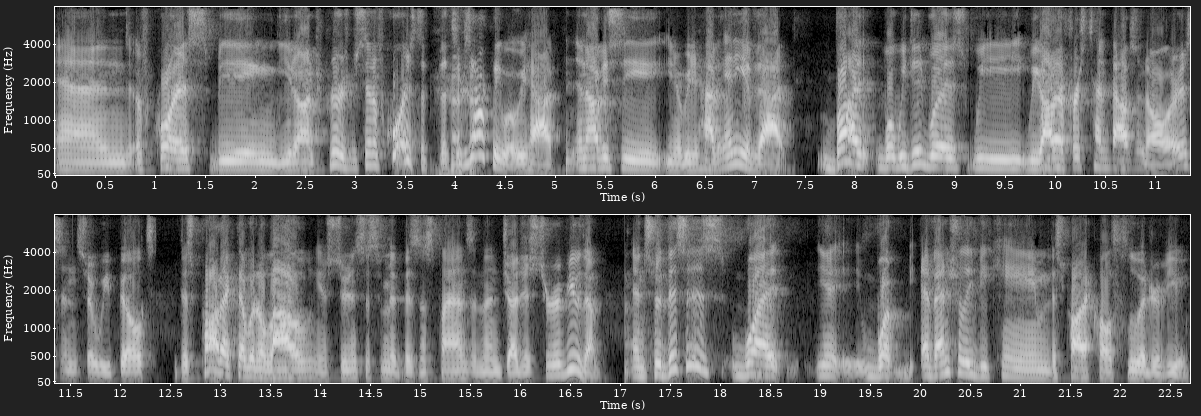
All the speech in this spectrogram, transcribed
And of course, being you know entrepreneurs, we said, of course, that, that's exactly what we have. And obviously, you know, we didn't have any of that. But what we did was we we got our first ten thousand dollars, and so we built this product that would allow you know students to submit business plans and then judges to review them. And so this is what you know, what eventually became this product called Fluid Review.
